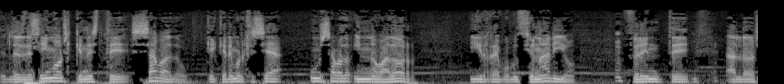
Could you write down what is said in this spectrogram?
les decimos que en este sábado, que queremos que sea un sábado innovador y revolucionario frente a los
